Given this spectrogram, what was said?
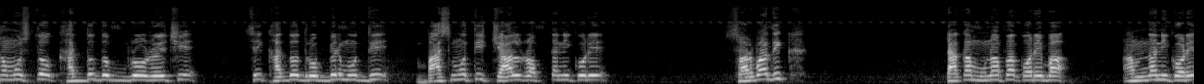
সমস্ত খাদ্যদ্রব্য রয়েছে, সেই খাদ্যদ্রব্যের মধ্যে বাসমতি চাল রপ্তানি করে সর্বাধিক টাকা মুনাফা করে বা আমদানি করে,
